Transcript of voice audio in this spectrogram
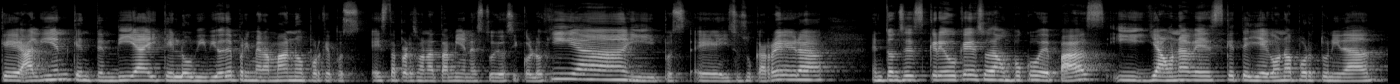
que alguien que entendía y que lo vivió de primera mano, porque pues esta persona también estudió psicología y pues eh, hizo su carrera, entonces creo que eso da un poco de paz y ya una vez que te llega una oportunidad,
